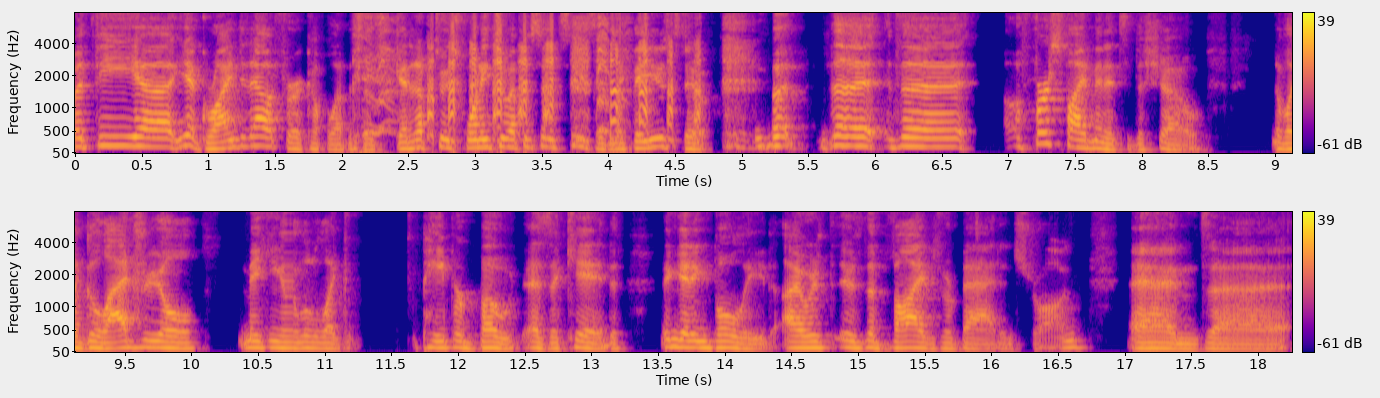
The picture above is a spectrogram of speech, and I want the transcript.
But the uh yeah, grind it out for a couple episodes, get it up to a 22 episode season like they used to. But the the first five minutes of the show of like Galadriel making a little like paper boat as a kid and getting bullied, I was, it was the vibes were bad and strong, and uh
